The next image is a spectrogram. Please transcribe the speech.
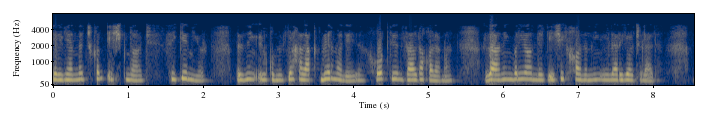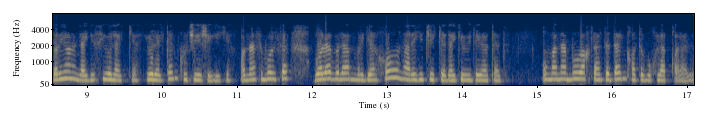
Kelganda chiqib eshikni och sekin yur. Bizning uyqumizga xalaqit berma deydi. Xo'p deb zalda qolaman. Zalning bir yonidagi eshik xonimning uylariga ochiladi. Bir yonidagisi yo'lakka yo'lakdan ko'cha eshigiga. Onasi bo'lsa bola bilan birga ho narigi chekkadagi uyda yotadi. U mana bu vaqtlarda dang qotib uxlab qoladi.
